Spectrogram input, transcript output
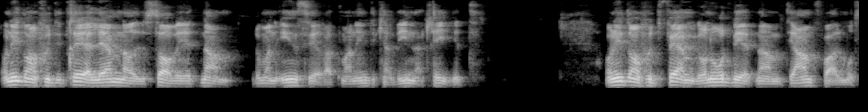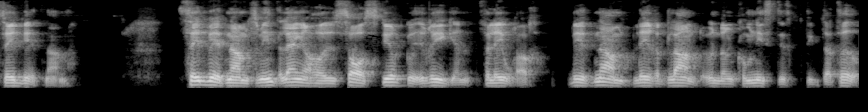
Och 1973 lämnar USA Vietnam då man inser att man inte kan vinna kriget. Och 1975 går Nordvietnam till anfall mot Sydvietnam. Sydvietnam som inte längre har USAs styrkor i ryggen förlorar. Vietnam blir ett land under en kommunistisk diktatur.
